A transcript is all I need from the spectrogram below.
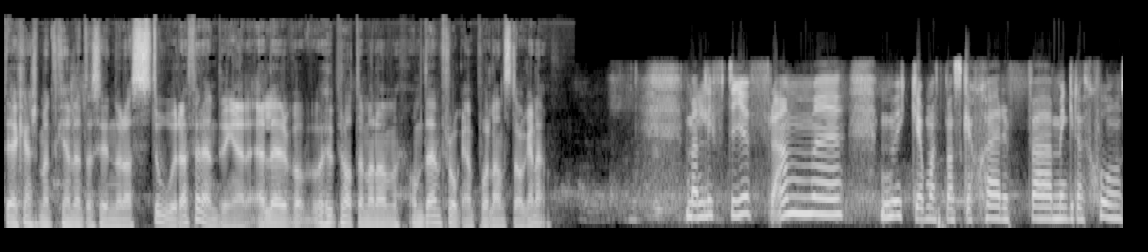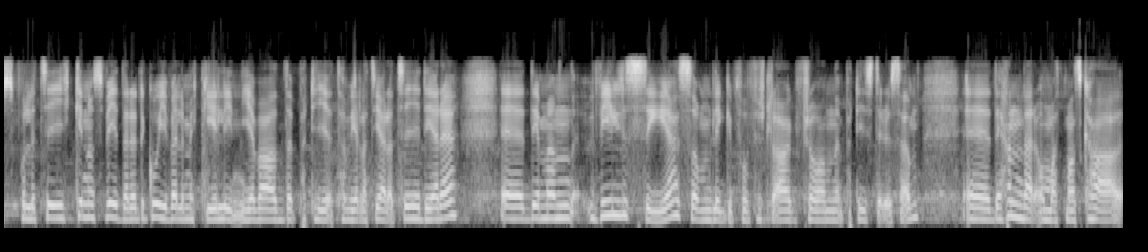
där kanske man inte kan vänta sig några stora förändringar, eller hur pratar man om, om den frågan på landsdagarna? Man lyfter ju fram eh, mycket om att man ska skärpa migrationspolitiken och så vidare. Det går ju väldigt mycket i linje vad partiet har velat göra tidigare. Eh, det man vill se som ligger på förslag från partistyrelsen eh, det handlar om att man ska ha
